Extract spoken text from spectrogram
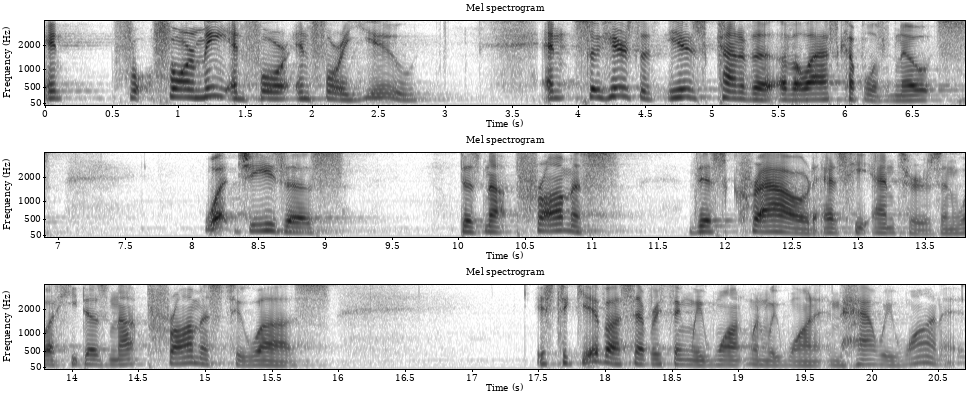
and for, for me and for, and for you. And so here's, the, here's kind of the, of the last couple of notes. What Jesus does not promise this crowd as he enters, and what he does not promise to us, is to give us everything we want when we want it and how we want it.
